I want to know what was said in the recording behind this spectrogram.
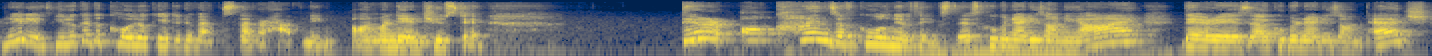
Really, if you look at the co-located events that are happening on Monday and Tuesday, there are all kinds of cool new things. There's Kubernetes on AI. There is uh, Kubernetes on Edge.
